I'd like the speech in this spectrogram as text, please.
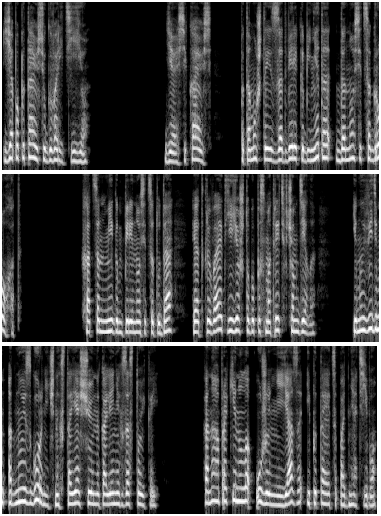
Я попытаюсь уговорить ее. Я осекаюсь, потому что из-за двери кабинета доносится грохот. Хадсон мигом переносится туда и открывает ее, чтобы посмотреть, в чем дело. И мы видим одну из горничных, стоящую на коленях за стойкой. Она опрокинула ужин Нияза и пытается поднять его.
